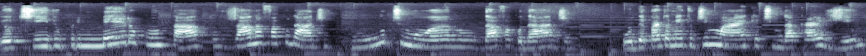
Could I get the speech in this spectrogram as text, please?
eu tive o primeiro contato já na faculdade. No último ano da faculdade, o departamento de marketing da Cargill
